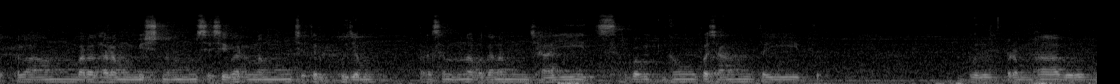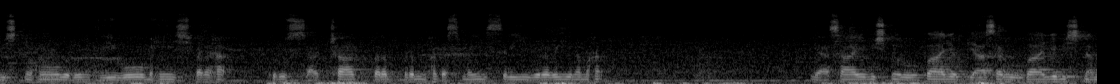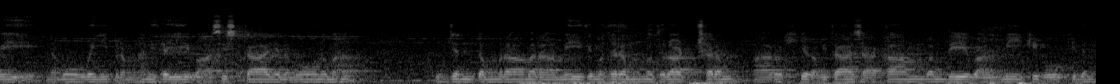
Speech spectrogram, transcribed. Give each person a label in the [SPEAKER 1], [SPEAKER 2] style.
[SPEAKER 1] शुक्लाम्बरधरं विष्णुं शशिवर्णं चतुर्भुजं प्रसन्नवदनं ध्यायेत् सर्वविघ्नोपशान्तयेत् गुरुर्ब्रह्मा गुरुर्विष्णुः गुरुर्देवो महेश्वरः गुरुः साक्षात् परब्रह्म तस्मै श्रीगुरवै नमः व्यासाय विष्णुरूपाय व्यासरूपाय विष्णवे नमो वै ब्रह्मनिधये वासिष्ठाय नमो नमः पूजन्तं राम रामेति मधुरं मधुराक्षरम् आरुह्य कविताशाखां वन्दे वाल्मीकिकोकिलं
